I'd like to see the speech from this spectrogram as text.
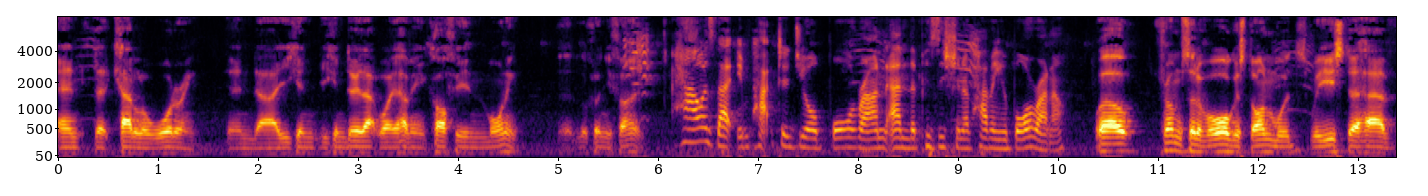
and that cattle are watering. And uh, you can you can do that while you're having a coffee in the morning. Uh, look on your phone. How has that impacted your bore run and the position of having a bore runner? Well, from sort of August onwards, we used to have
